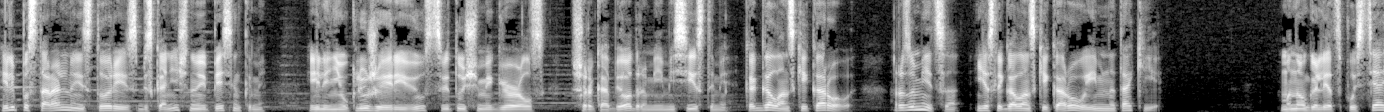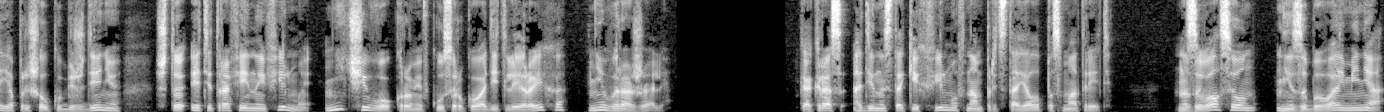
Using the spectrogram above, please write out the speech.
или пасторальные истории с бесконечными песенками, или неуклюжие ревю с цветущими girls, широкобедрами и мясистыми, как голландские коровы. Разумеется, если голландские коровы именно такие. Много лет спустя я пришел к убеждению, что эти трофейные фильмы ничего, кроме вкуса руководителей Рейха, не выражали. Как раз один из таких фильмов нам предстояло посмотреть. Назывался он «Не забывай меня»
